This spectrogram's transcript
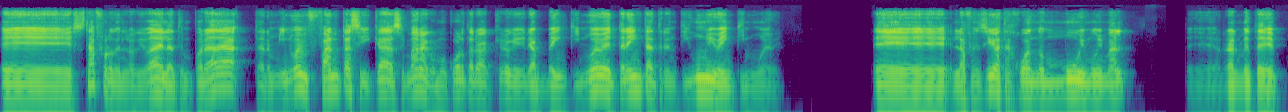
Eh, Stafford en lo que va de la temporada terminó en fantasy cada semana como quarterback, creo que era 29, 30, 31 y 29. Eh, la ofensiva está jugando muy, muy mal. realmente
